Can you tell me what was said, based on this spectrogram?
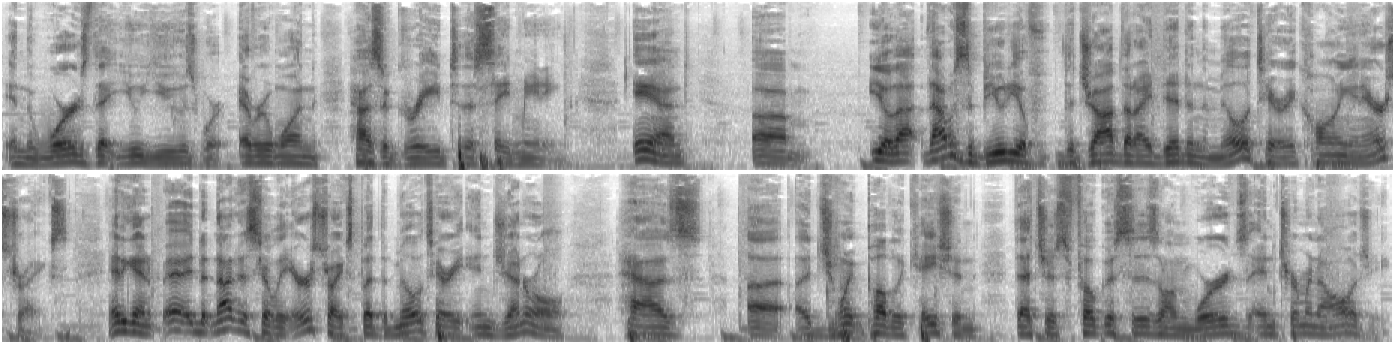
in the words that you use where everyone has agreed to the same meaning. And um, you know that that was the beauty of the job that I did in the military, calling in airstrikes. And again, eh, not necessarily airstrikes, but the military in general has a, a, joint publication that just focuses on words and terminology.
